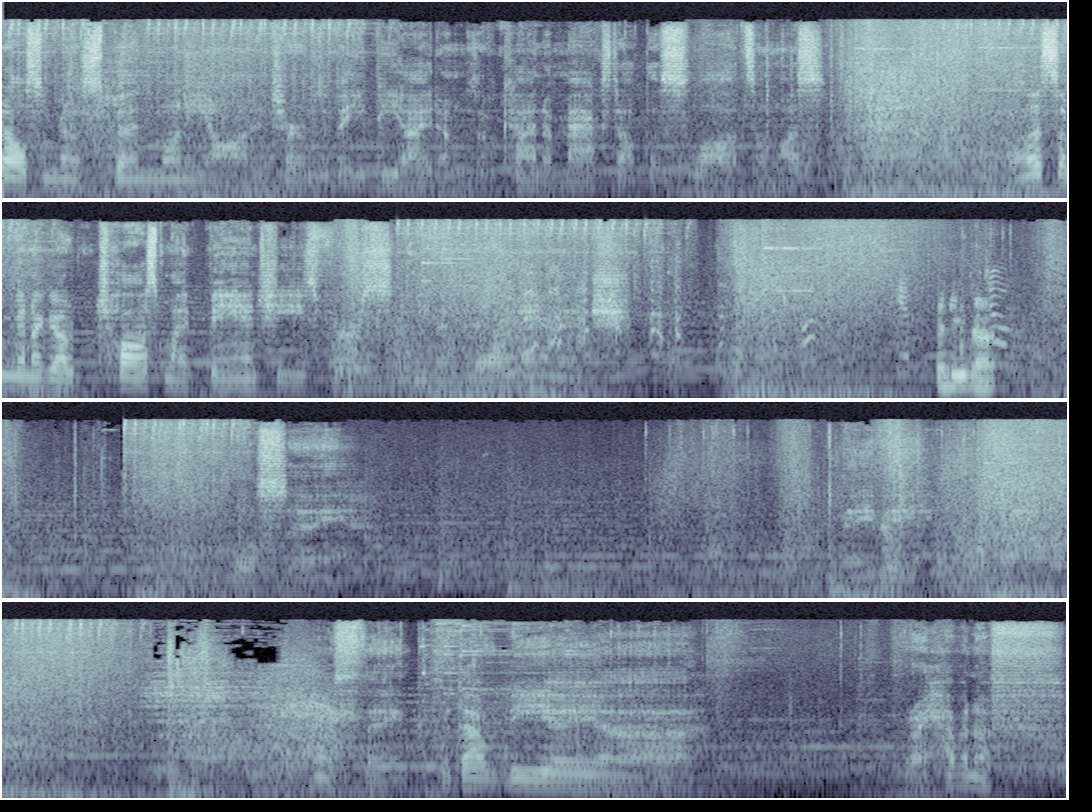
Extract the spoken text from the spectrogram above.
What else I'm gonna spend money on in terms of AP items. I've kind of maxed out the slots, unless unless I'm gonna go toss my banshees for even more damage. I do that. We'll see. Maybe. I think. Would that be a? Uh, would I have enough?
